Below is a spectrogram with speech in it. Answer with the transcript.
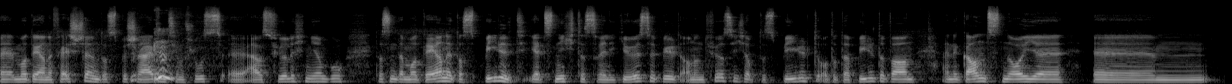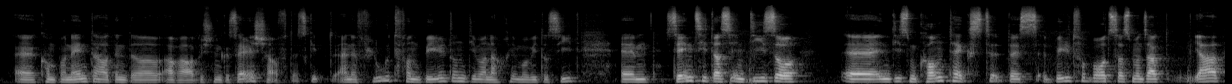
äh, Moderne feststellen, das beschreiben Sie am Schluss äh, ausführlich in Ihrem Buch, dass in der Moderne das Bild, jetzt nicht das religiöse Bild an und für sich, aber das Bild oder der Bilderwahn eine ganz neue ähm, äh, Komponente hat in der arabischen Gesellschaft. Es gibt eine Flut von Bildern, die man auch immer wieder sieht. Ähm, sehen Sie das in dieser in diesem Kontext des Bildverbots, dass man sagt, ja,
